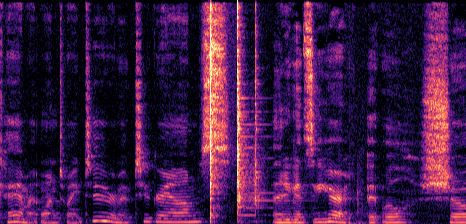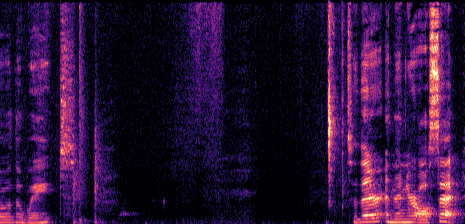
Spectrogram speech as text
Okay, I'm at 122, remove two grams. And then you can see here, it will show the weight. So there, and then you're all set.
